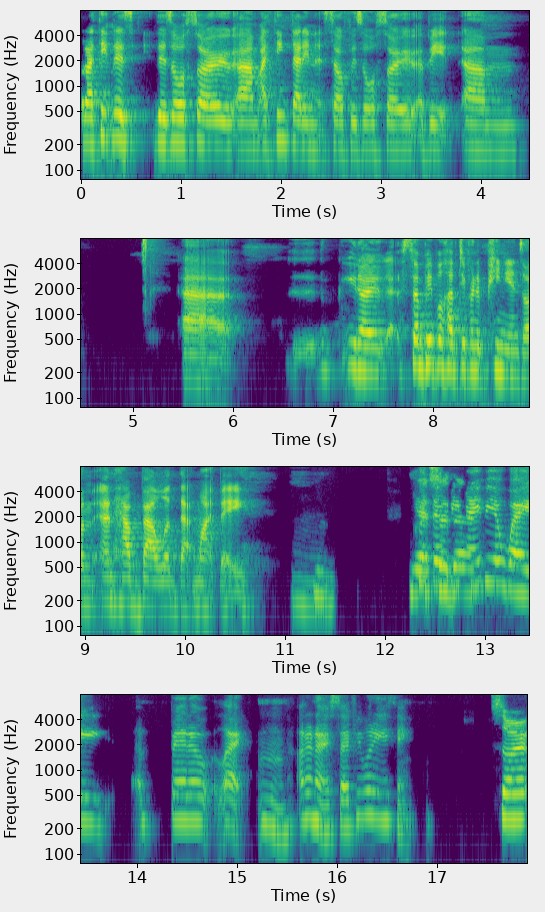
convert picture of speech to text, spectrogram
But I think there's there's also um, I think that in itself is also a bit, um, uh, you know, some people have different opinions on and how valid that might be. Mm. Yeah. Could there so be the- maybe a way, a better, like, mm, I don't know, Sophie. What do you think? So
